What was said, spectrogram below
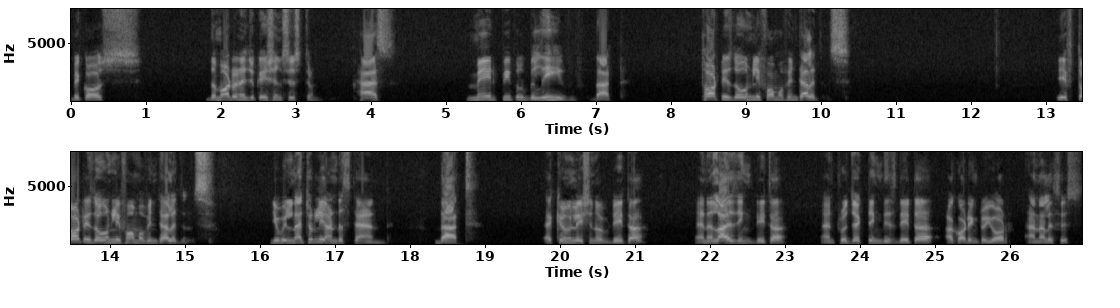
because the modern education system has made people believe that thought is the only form of intelligence. If thought is the only form of intelligence, you will naturally understand that accumulation of data, analyzing data and projecting this data according to your analysis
